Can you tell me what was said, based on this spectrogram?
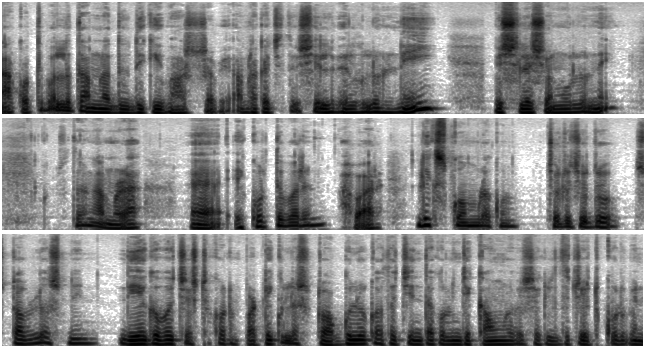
না করতে পারলে তো আপনার দুদিকেই বাঁশ যাবে। আপনার কাছে তো সেই লেভেলগুলো নেই বিশ্লেষণগুলো নেই। সুতরাং আমরা এ করতে পারেন। আবার রিস্ক কম রাখুন। ছোটো ছোটো স্টপ লস নিন। দিয়ে এগোবার চেষ্টা করুন। পার্টিকুলার স্টকগুলোর কথা চিন্তা করুন যে কেমন হবে সেগুলোতে ট্রেড করবেন।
